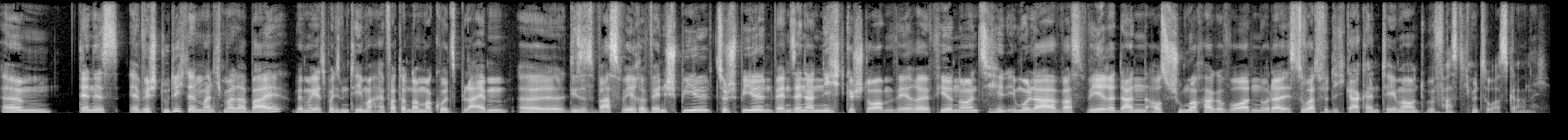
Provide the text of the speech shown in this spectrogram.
Ähm, Dennis, erwischst du dich denn manchmal dabei, wenn wir jetzt bei diesem Thema einfach dann nochmal kurz bleiben, äh, dieses Was wäre wenn Spiel zu spielen, wenn Senna nicht gestorben wäre, 94 in Imola, was wäre dann aus Schumacher geworden oder ist sowas für dich gar kein Thema und du befasst dich mit sowas gar nicht?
